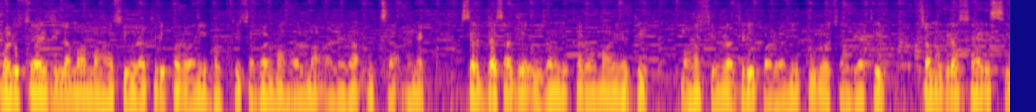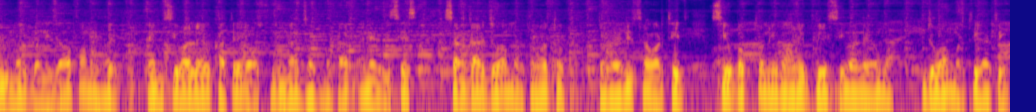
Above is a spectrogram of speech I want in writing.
ભરૂચ શહેર જિલ્લામાં મહાશિવરાત્રિ પર્વની ભક્તિસભર માહોલમાં અનેરા ઉત્સાહ અને શ્રદ્ધા સાથે ઉજવણી કરવામાં આવી હતી. મહાશિવરાત્રિ પર્વની પૂર્વ સંધ્યાથી સમગ્ર શહેર શિવમય બની જવા પામ્યું હોય તેમ શિવાલયો ખાતે રોશનીના ઝગમગાટ અને વિશેષ શણગાર જોવા મળતો હતો. તો વહેલી સવારથી જ શિવભક્તોની ભારે ભીડ શિવાલયોમાં જોવા મળતી હતી.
